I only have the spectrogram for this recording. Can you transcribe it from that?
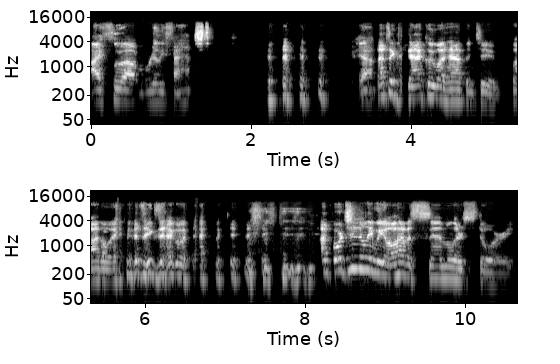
I flew out really fast. yeah, that's exactly what happened too. By the way, that's exactly what happened. Unfortunately, we all have a similar story.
